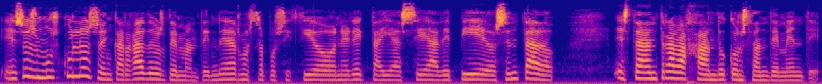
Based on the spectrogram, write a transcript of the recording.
Esos músculos encargados de mantener nuestra posición erecta, ya sea de pie o sentado, están trabajando constantemente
